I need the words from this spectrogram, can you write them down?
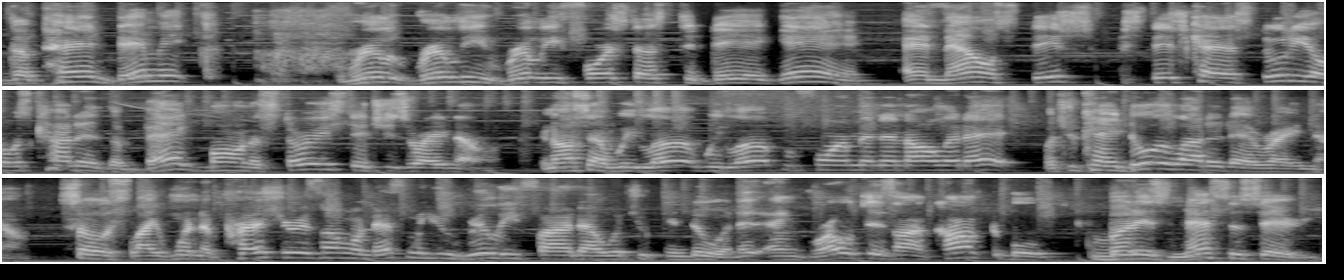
the pandemic really, really, really forced us to dig in. And now Stitch Stitchcast Studio is kind of the backbone of Story Stitches right now. You know what I'm saying? We love we love performing and all of that, but you can't do a lot of that right now. So it's like when the pressure is on, that's when you really find out what you can do. And, it, and growth is uncomfortable, but it's necessary.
